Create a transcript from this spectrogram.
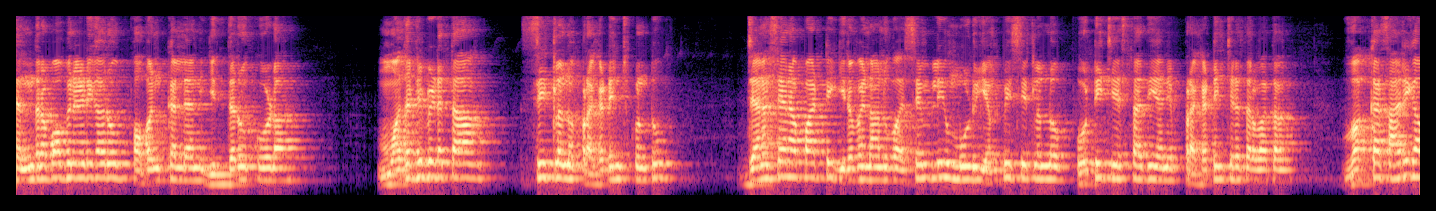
చంద్రబాబు నాయుడు గారు పవన్ కళ్యాణ్ ఇద్దరూ కూడా మొదటి విడత సీట్లను ప్రకటించుకుంటూ జనసేన పార్టీ ఇరవై నాలుగు అసెంబ్లీ మూడు ఎంపీ సీట్లలో పోటీ చేస్తుంది అని ప్రకటించిన తర్వాత ఒక్కసారిగా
